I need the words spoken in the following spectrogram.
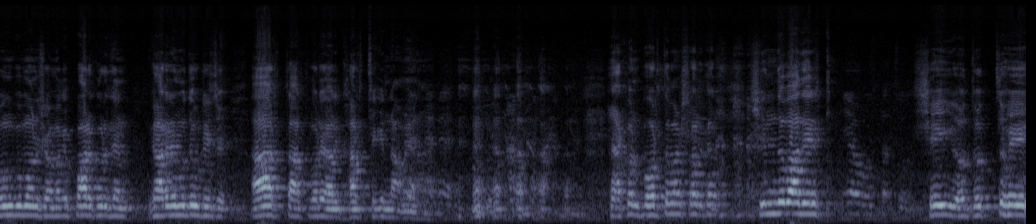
পঙ্গু মানুষ আমাকে পার করে দেন, ঘাড়ের মধ্যে উঠেছে, আর তারপরে আর ঘাট থেকে নামে না। এখন বর্তমান সরকার সিন্ধুবাদের সেই দত্ত হয়ে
